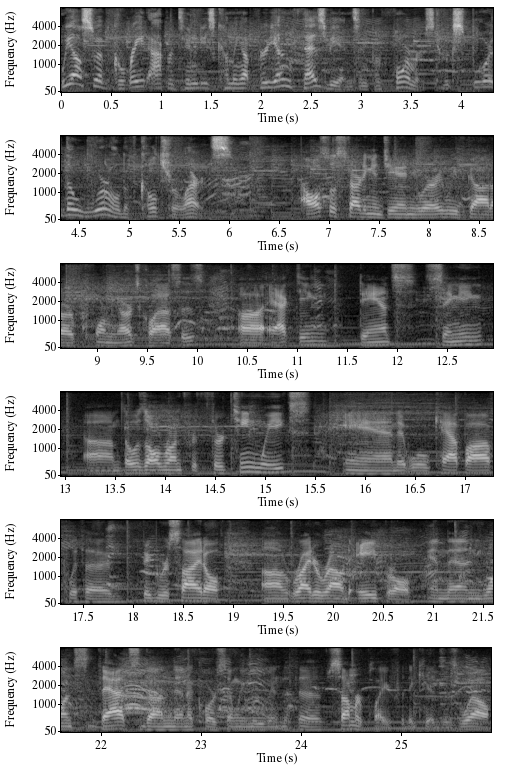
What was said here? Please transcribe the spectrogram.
We also have great opportunities coming up for young thespians and performers to explore the world of cultural arts. Also starting in January, we've got our performing arts classes, uh, acting, dance, singing. Um, those all run for 13 weeks and it will cap off with a big recital uh, right around April. And then once that's done, then of course, then we move into the summer play for the kids as well.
